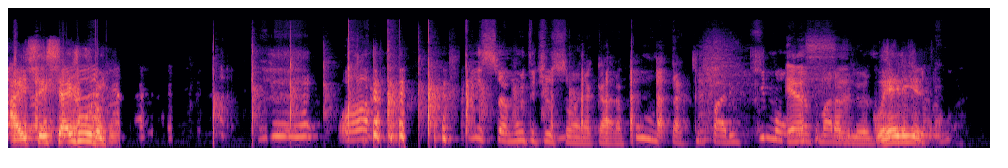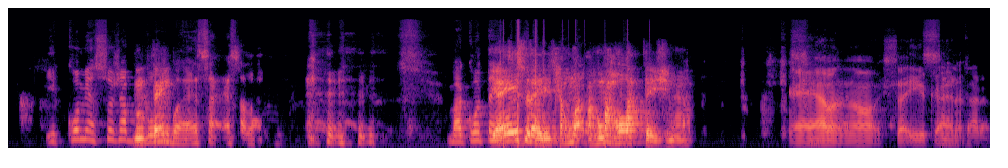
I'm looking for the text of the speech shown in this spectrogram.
Aí vocês se ajudam, pô. Oh, isso é muito tio Sônia, cara. Puta que pariu. Que momento essa... maravilhoso. Correria. E começou já Não bomba essa, essa live. Mas conta e aí, é isso, né? A gente arruma, arruma rotas, né? É, mano, não, isso aí, cara. Sim, cara.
